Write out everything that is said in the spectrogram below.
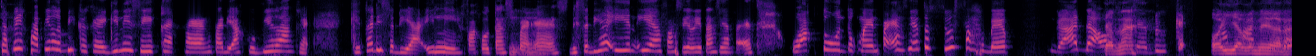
tapi tapi lebih ke kayak gini sih kayak, kayak yang tadi aku bilang kayak kita disediain nih fakultas mm -hmm. PS disediain iya fasilitasnya PS waktu untuk main PS-nya tuh susah beb. Nggak ada karena tuh. Kayak, Oh iya bener,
